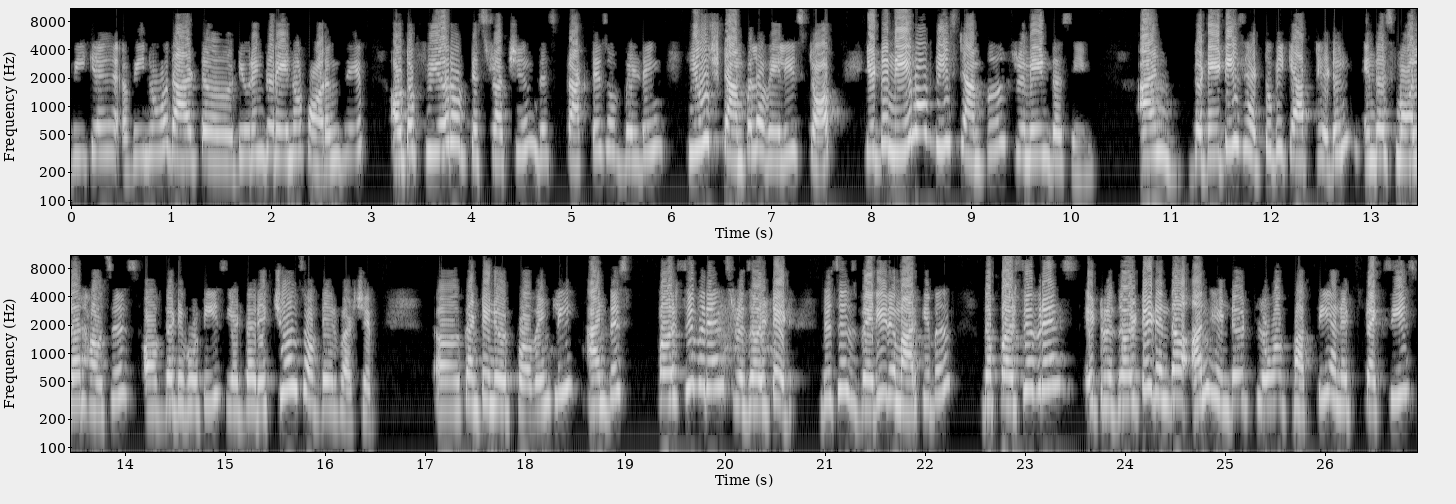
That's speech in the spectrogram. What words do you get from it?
we can we know that uh, during the reign of Aurangzeb, out of fear of destruction, this practice of building huge temple Havelis stopped. Yet the name of these temples remained the same and the deities had to be kept hidden in the smaller houses of the devotees, yet the rituals of their worship uh, continued fervently, and this perseverance resulted. This is very remarkable. The perseverance it resulted in the unhindered flow of bhakti and its praxis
